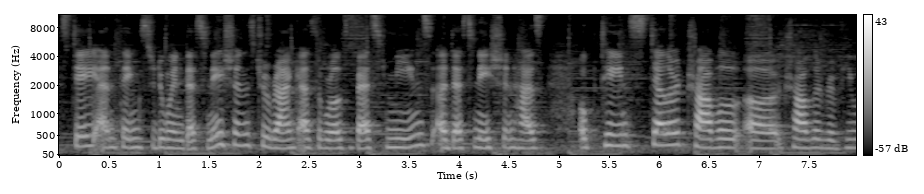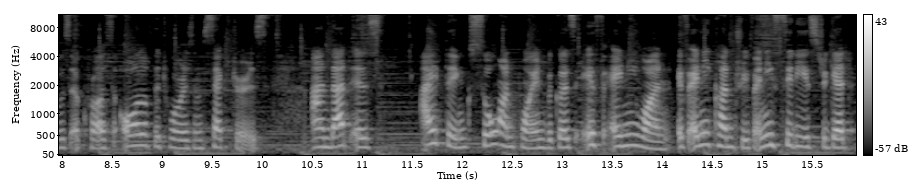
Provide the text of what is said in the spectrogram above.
stay, and things to do in destinations to rank as the world's best means, a destination has obtained stellar travel uh, traveler reviews across all of the tourism sectors. And that is I think so on point because if anyone, if any country, if any city is to get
